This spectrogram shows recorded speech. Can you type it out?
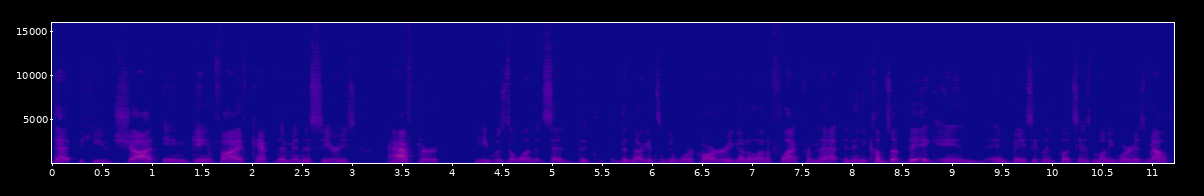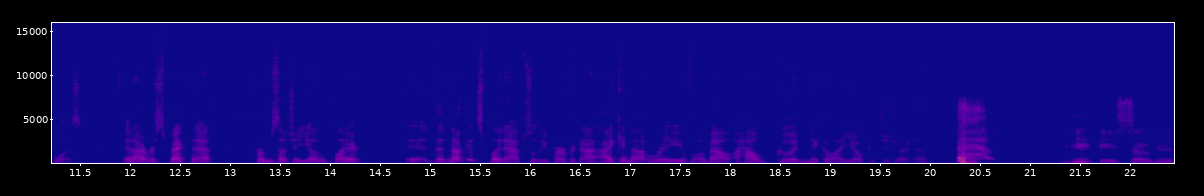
that huge shot in Game Five kept them in the series. After he was the one that said the the Nuggets need to work harder, he got a lot of flack from that, and then he comes up big and and basically puts his money where his mouth was, and I respect that from such a young player. Uh, The Nuggets played absolutely perfect. I, I cannot rave about how good Nikolai Jokic is right now. He- He's so good,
